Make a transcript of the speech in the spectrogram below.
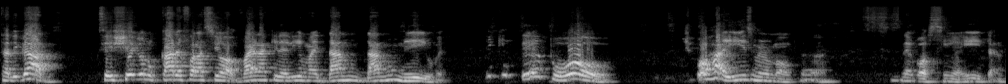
Tá ligado? Você chega no cara e fala assim, ó, vai naquele ali, mas dá, dá no meio, velho. Tem que ter, pô. Tipo a raiz, meu irmão. Ah, esses negocinho aí, tá?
